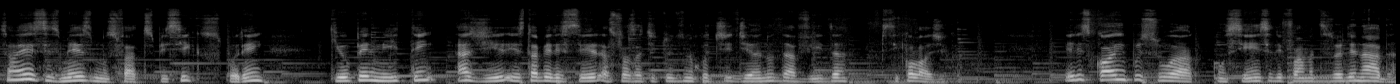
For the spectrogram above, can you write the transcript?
São esses mesmos fatos psíquicos, porém, que o permitem agir e estabelecer as suas atitudes no cotidiano da vida psicológica. Eles correm por sua consciência de forma desordenada,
